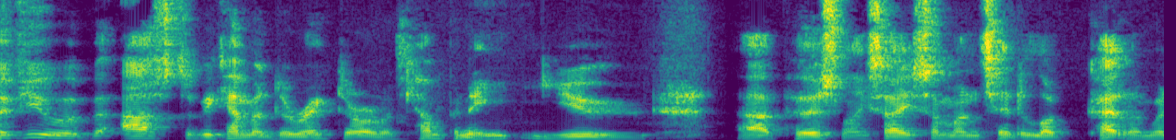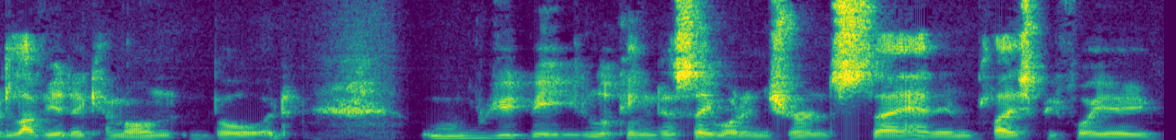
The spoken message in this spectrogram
if you were asked to become a director on a company, you uh, personally, say someone said, "Look, Caitlin, we'd love you to come on board," you'd be looking to see what insurance they had in place before you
